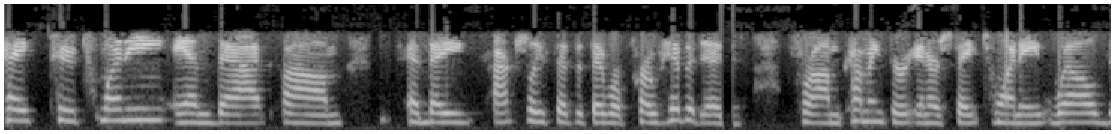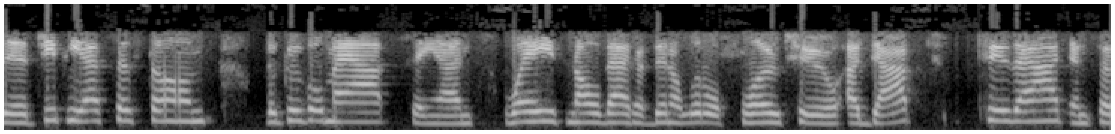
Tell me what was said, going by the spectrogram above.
take 220 and that um, and they actually said that they were prohibited from coming through interstate 20 well the gps systems the Google Maps and Waze and all that have been a little slow to adapt to that. And so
